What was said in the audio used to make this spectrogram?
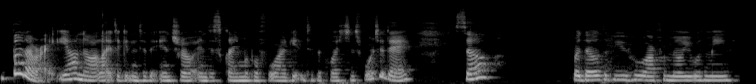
But all right, y'all know I like to get into the intro and disclaimer before I get into the questions for today. So for those of you who are familiar with me,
